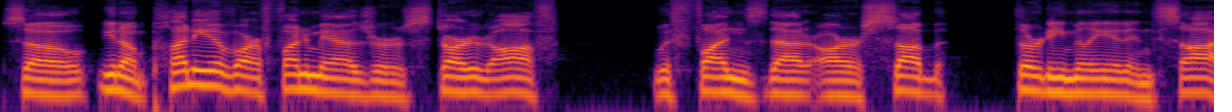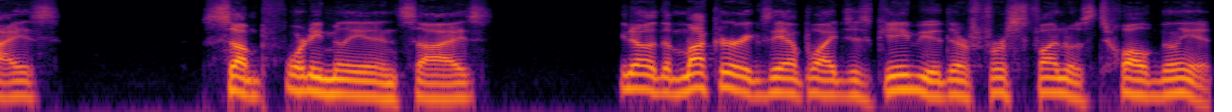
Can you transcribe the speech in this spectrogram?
So, you know, plenty of our fund managers started off with funds that are sub 30 million in size, sub 40 million in size. You know, the Mucker example I just gave you, their first fund was 12 million,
